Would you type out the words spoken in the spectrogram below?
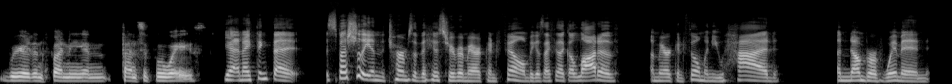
weird and funny and fanciful ways. Yeah. And I think that, especially in the terms of the history of American film, because I feel like a lot of American film, when you had a number of women,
